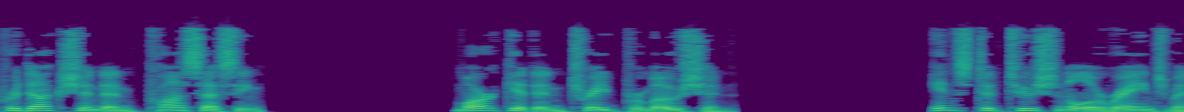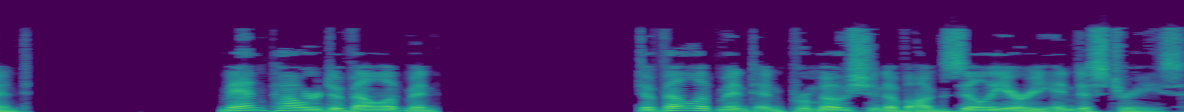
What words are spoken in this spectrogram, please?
Production and processing Market and trade promotion Institutional arrangement Manpower development Development and promotion of auxiliary industries.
